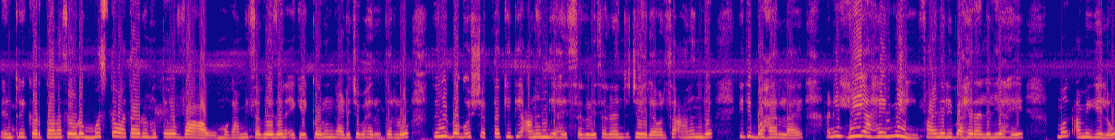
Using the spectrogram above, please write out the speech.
एंट्री करतानाच एवढं मस्त वातावरण होतं. वाव मग आम्ही सगळेजण एक एक करून गाडीच्या बाहेर उतरलो. तुम्ही बघूच शकता किती आनंदी आहेत सगळे. सगळ्यांच्या चेहऱ्यावरचा आनंद किती बहारला आहे. आणि ही आहे मी. फायनली बाहेर आलेली आहे. मग आम्ही गेलो.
